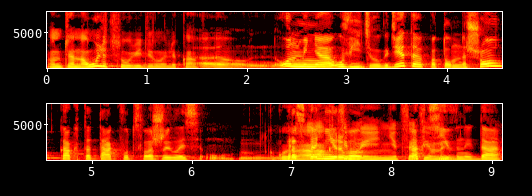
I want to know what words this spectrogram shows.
он тебя на улице увидел или как? Э, он меня увидел где-то, потом нашел, как-то так вот сложилось, Какой просканировал. Активный, инициативный. Активный, да.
